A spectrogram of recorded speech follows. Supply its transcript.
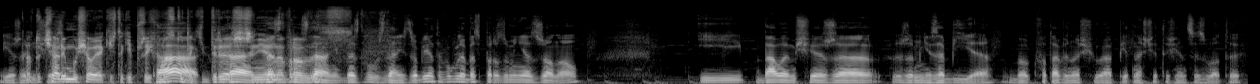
Jeżeli A ciary się... musiał jakieś takie przejść, tak, taki dreszcz, tak, nie? Bez Naprawdę. Dwóch zdań, bez dwóch zdań. Zrobiłem to w ogóle bez porozumienia z żoną i bałem się, że, że mnie zabije, bo kwota wynosiła 15 tysięcy złotych.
